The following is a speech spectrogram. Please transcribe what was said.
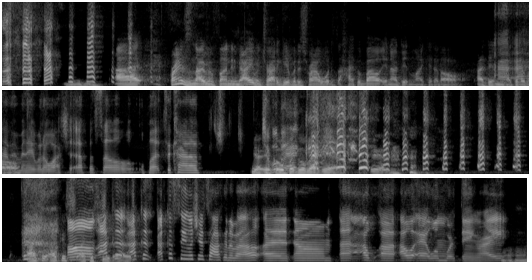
mm-hmm. I Friends is not even funny to me. I even tried to give it a try. What is the hype about? And I didn't like it at all. I didn't I, like it at all. I haven't all. been able to watch an episode, but to kind of yeah, yeah go back. go back. Yeah, yeah. I could, I could, um, I could see I could, that. I could, I could see what you're talking about, and um, I, I, I will add one more thing, right? Uh-huh.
